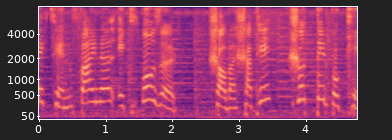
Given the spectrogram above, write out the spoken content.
দেখছেন ফাইনাল এক্সপোজার সবার সাথে সত্যের পক্ষে।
